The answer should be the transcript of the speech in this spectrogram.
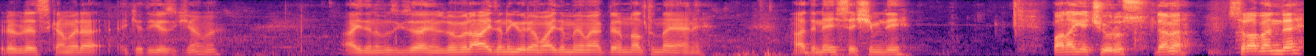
Böyle biraz kamera kötü gözüküyor ama. Aydınımız güzel aydınımız. Ben böyle aydını görüyorum. Aydın benim ayaklarımın altında yani. Hadi neyse şimdi bana geçiyoruz değil mi? Sıra bende.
